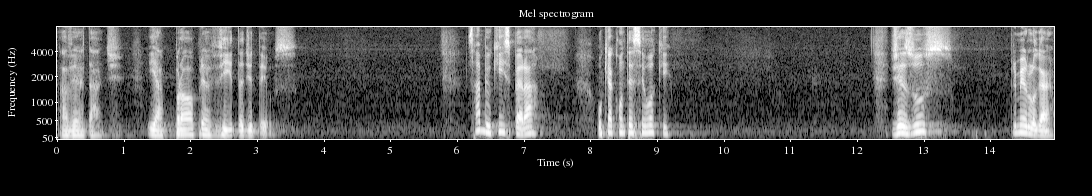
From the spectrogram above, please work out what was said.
a verdade e a própria vida de Deus? Sabe o que esperar? O que aconteceu aqui. Jesus, em primeiro lugar,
